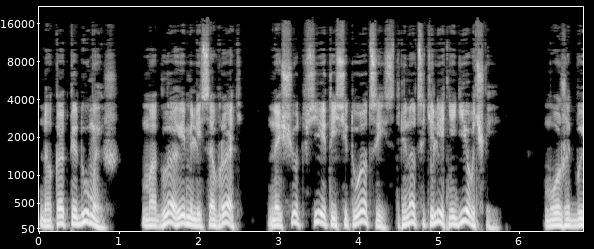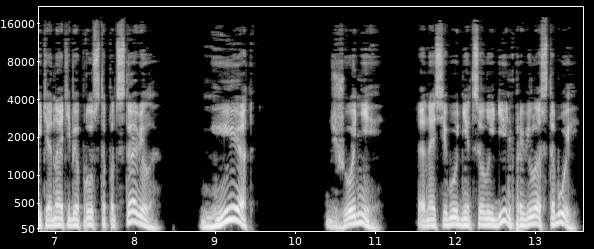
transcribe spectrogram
Но как ты думаешь, могла Эмили соврать насчет всей этой ситуации с тринадцатилетней девочкой? Может быть, она тебя просто подставила? Нет. Джонни, она сегодня целый день провела с тобой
